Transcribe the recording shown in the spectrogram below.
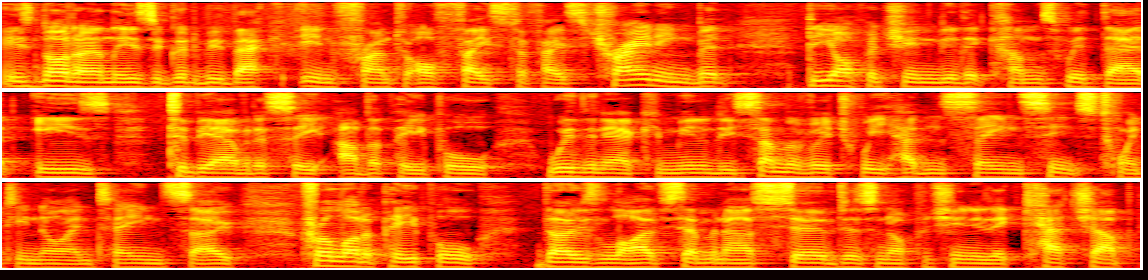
is not only is it good to be back in front of face to face training, but the opportunity that comes with that is to be able to see other people within our community, some of which we hadn't seen since 2019. So, for a lot of people, those live seminars served as an opportunity to catch up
